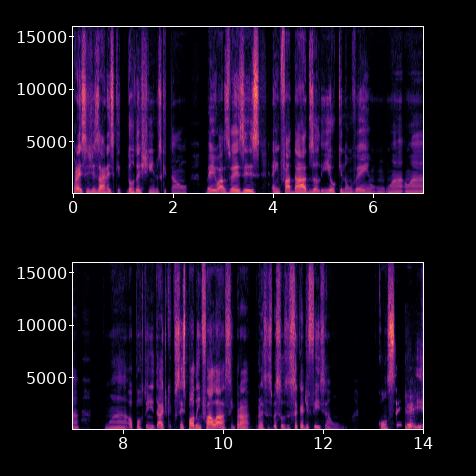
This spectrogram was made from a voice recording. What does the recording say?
para esses designers que, nordestinos que estão meio às vezes enfadados ali ou que não veem uma, uma, uma oportunidade, o que, é que vocês podem falar assim para essas pessoas? Eu sei que é difícil, é um conselho aí.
